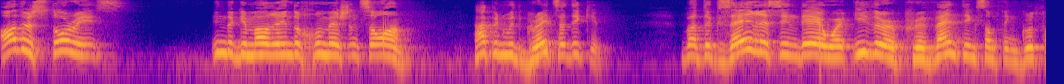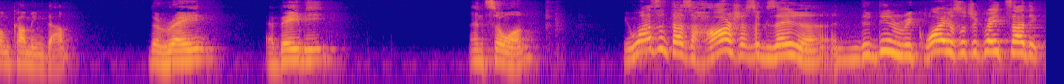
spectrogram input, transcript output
other stories in the Gemara, in the Chumash, and so on. Happened with great tzaddikim. But the gzeiris in there were either preventing something good from coming down, the rain, a baby, and so on. It wasn't as harsh as a gzeira, and it didn't require such a great tzaddik.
